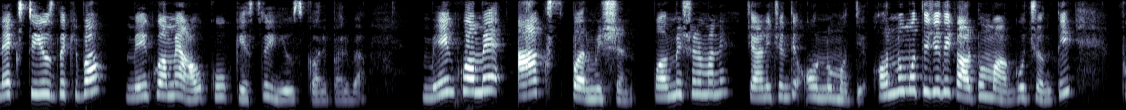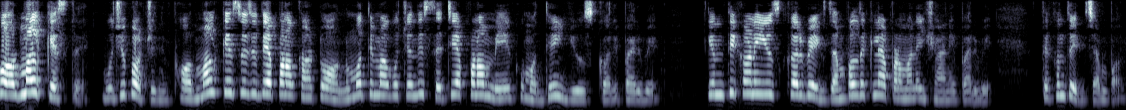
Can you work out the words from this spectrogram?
नेक्स्ट यूज देखा मे को आम आउ कौ यूज कर मे को आम आक्स परमिशन परमिशन मान जानते अनुमति अनुमति जदि का मगुंट फर्माल केस बुझीपार फर्माल केस जदि आप अनुमति मगुंट से मे को यूज करेंगे केमती कौन यूज करेंगे एक्जामपल देखने आप देखते एक्जामपल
